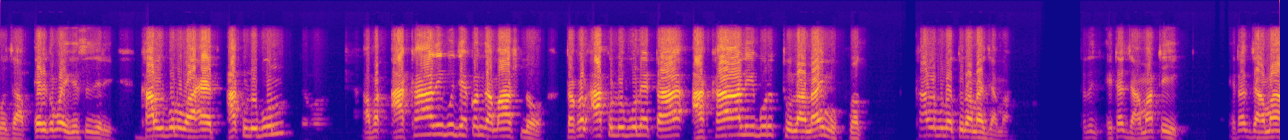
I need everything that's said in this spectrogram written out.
মুজাফ। এরকম হয়ে গেছে যে খালবুন ওয়াহেদ, আকলুবুন। আবার আকালিবু যখন জামা আসলো, তখন আকলুবুন এটা আকালিবুর তুলনায় মুফরত খালবুনের তুলনায় জামা। তাহলে এটা জামা ঠিক, এটা জামা।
